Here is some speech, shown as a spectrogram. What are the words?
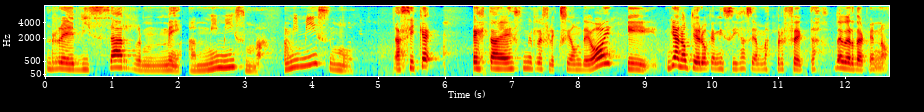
revisarme a mí misma, a mí mismo. Así que esta es mi reflexión de hoy y ya no quiero que mis hijas sean más perfectas, de verdad que no.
